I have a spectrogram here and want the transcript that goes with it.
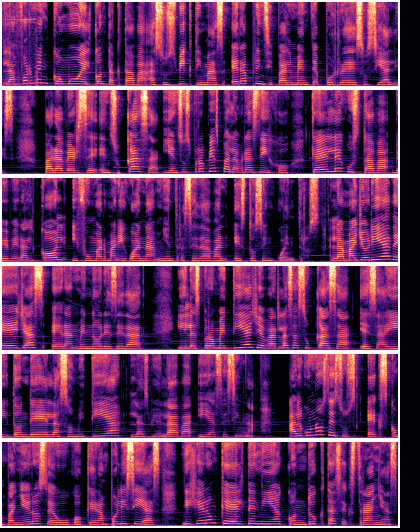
La forma en cómo él contactaba a sus víctimas era principalmente por redes sociales, para verse en su casa y en sus propias palabras dijo que a él le gustaba beber alcohol y fumar marihuana mientras se daban estos encuentros. La mayoría de ellas eran menores de edad y les prometía llevarlas a su casa, es ahí donde él las sometía, las violaba y asesinaba. Algunos de sus ex compañeros de Hugo, que eran policías, dijeron que él tenía conductas extrañas,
